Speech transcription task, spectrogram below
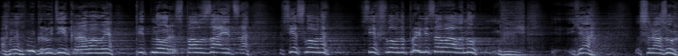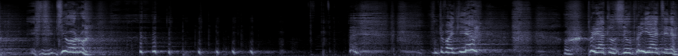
А, на, на груди кровавое пятно расползается. Все словно, всех словно пролесовало. Ну, я сразу деру. Два дня прятался у приятеля.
